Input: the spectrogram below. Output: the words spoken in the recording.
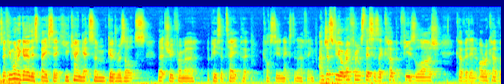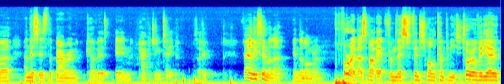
So if you want to go this basic you can get some good results literally from a, a piece of tape that costs you next to nothing. And just for your reference this is a Cub fuselage covered in Oracover, and this is the Baron covered in packaging tape. So fairly similar in the long run. Alright, that's about it from this Vintage Model Company tutorial video.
